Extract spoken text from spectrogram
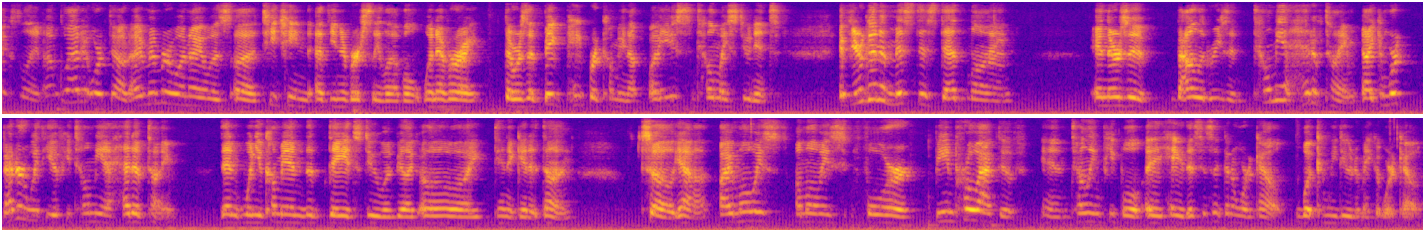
Excellent. I'm glad it worked out. I remember when I was uh, teaching at the university level, whenever I there was a big paper coming up, I used to tell my students, if you're going to miss this deadline and there's a valid reason, tell me ahead of time. I can work better with you if you tell me ahead of time than when you come in the day it's due and be like, "Oh, I didn't get it done." So, yeah, I'm always I'm always for being proactive and telling people, "Hey, hey, this isn't going to work out. What can we do to make it work out?"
